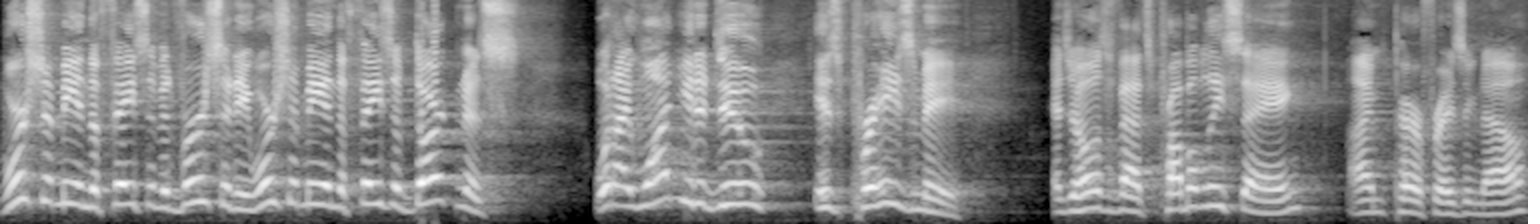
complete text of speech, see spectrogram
Worship me in the face of adversity. Worship me in the face of darkness. What I want you to do is praise me. And Jehoshaphat's probably saying, I'm paraphrasing now,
